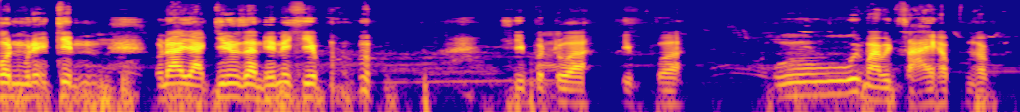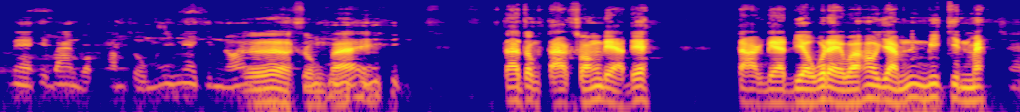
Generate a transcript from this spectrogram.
กลไม่ได้กินมันได้อยากกินมันสันเห็นในคลิปสิบกว่าตัวสิบตัวอู้ยมาเป็นสายครับครับ แม่ที่บ้านบอกทำสมให้แม่กินน้อย เออ ส่งไป ตาต้องตากสองแดดเด้ตากแดดเดียวบ่ได้ว่าเฮายามมันมีกินไหมใช่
